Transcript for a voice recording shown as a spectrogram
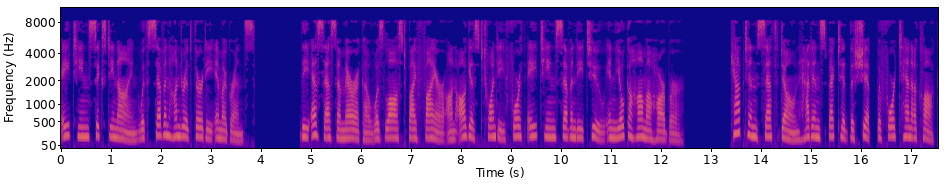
1869 with 730 immigrants. The SS America was lost by fire on August 24, 1872 in Yokohama Harbor. Captain Seth Doane had inspected the ship before 10 o'clock.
